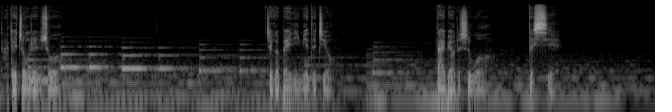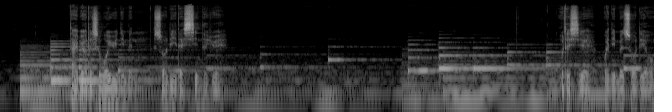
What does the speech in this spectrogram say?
他对众人说：“这个杯里面的酒，代表的是我。”的血，代表的是我与你们所立的新的约。我的血为你们所流，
